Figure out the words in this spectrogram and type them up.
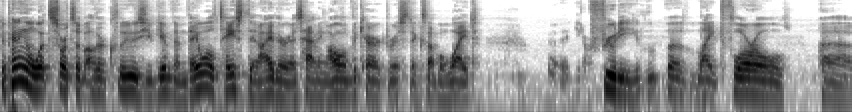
depending on what sorts of other clues you give them, they will taste it either as having all of the characteristics of a white, uh, you know, fruity, uh, light floral, uh,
